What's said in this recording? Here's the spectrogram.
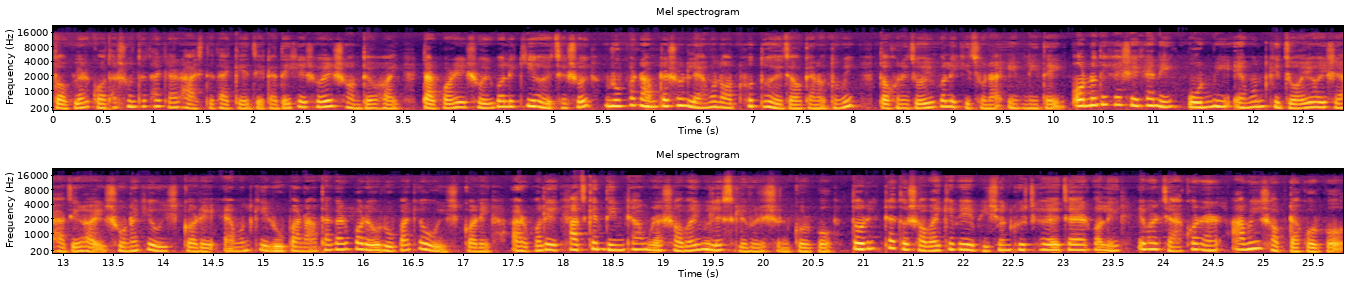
তবলার কথা শুনতে থাকে আর হাসতে থাকে, যেটা দেখে সইয়ের সন্দেহ হয়। তারপরে সই বলে, কি হয়েছে সই রূপা নামটা শুনলে এমন অদ্ভুত হয়ে যাও কেন তুমি? তখনই জয়ী বলে, কিছু না, এমনিতেই। অন্যদিকে সেখানে উর্মি এমনকি জয়ও এসে হাজির হয়। সোনাকে উইশ করে। এমনকি রূপা না থাকার পরেও রূপাকে উইশ করে। আর বলে, আজকের দিনটা আমরা সবাই মিলে সেলিব্রেশন করব। তরিকটা তো সবাইকে পেয়ে ভীষণ খুশি হয়ে যায় আর বলে, এবার যা করার আমিই সবটা করব।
